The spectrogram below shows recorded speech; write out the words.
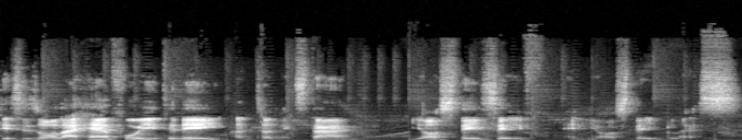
this is all I have for you today. Until next time. Y'all stay safe and y'all stay blessed.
